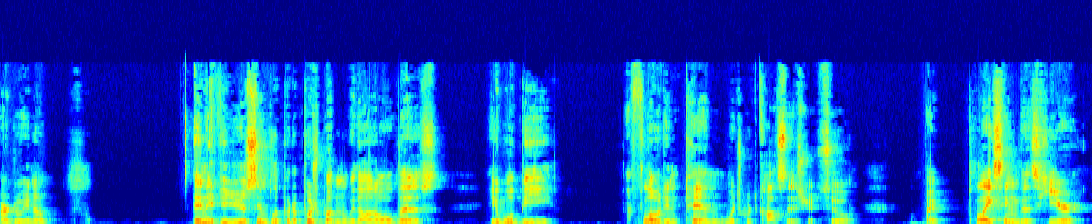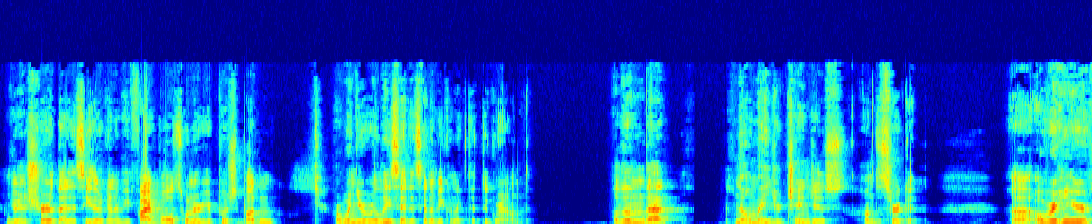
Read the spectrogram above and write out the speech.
Arduino. And if you just simply put a push button without all this, it will be a floating pin, which would cause issues. So by placing this here, you ensure that it's either going to be 5 volts whenever you push the button, or when you release it, it's going to be connected to ground. Other than that, no major changes on the circuit. Uh, over here,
